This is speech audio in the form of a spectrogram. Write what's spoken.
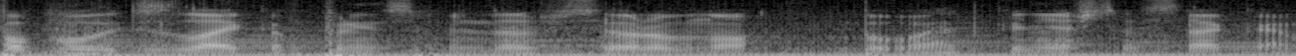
по поводу дизлайков, в принципе, даже все равно. Бывает, конечно, всякое.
